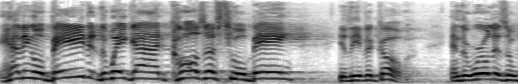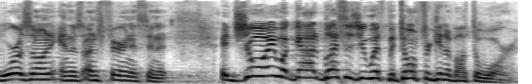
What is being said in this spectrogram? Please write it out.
having obeyed the way God calls us to obey, you leave it go. And the world is a war zone and there's unfairness in it. Enjoy what God blesses you with, but don't forget about the war.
